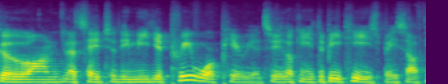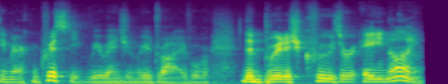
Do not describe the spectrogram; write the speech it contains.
Go on, let's say, to the immediate pre-war period. So you're looking at the BTs based off the American Christie, rear engine, rear drive, or the British cruiser A9,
